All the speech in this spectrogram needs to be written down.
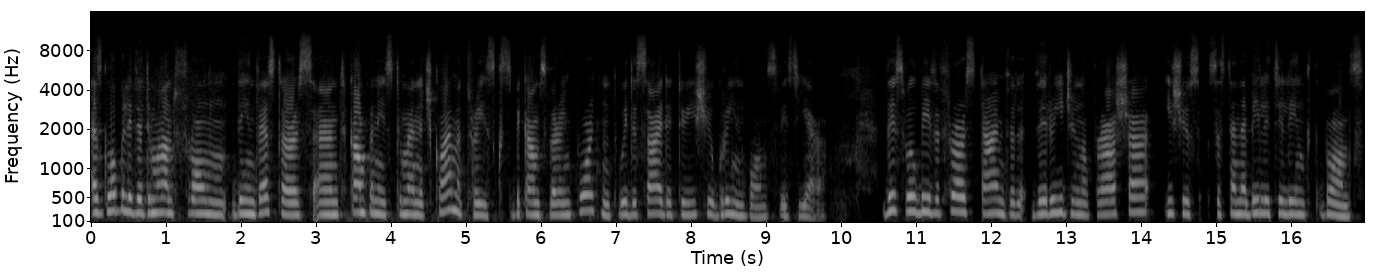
As globally the demand from the investors and companies to manage climate risks becomes very important, we decided to issue green bonds this year. This will be the first time that the region of Russia issues sustainability linked bonds.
